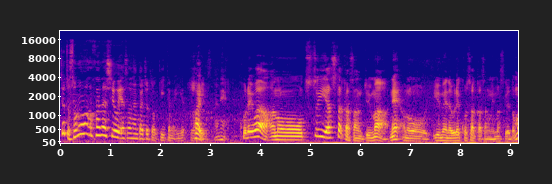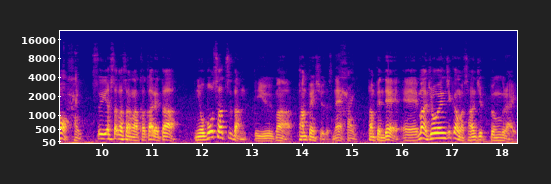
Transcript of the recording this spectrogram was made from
ちょっとそのお話を安田さんからちょっと聞いてもいいですかね？これはあの筒井康隆さんという、まあね、あの有名な売れっ子作家さんがいますけれども、はい。筒井康隆さんが書かれた「女菩薩団」っていう、まあ、短編集ですね、はい。短編で、えーまあ、上演時間は30分ぐらい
